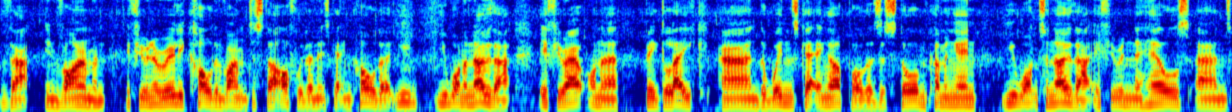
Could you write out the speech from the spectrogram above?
that environment. If you're in a really cold environment to start off with and it's getting colder, you, you want to know that. If you're out on a big lake and the wind's getting up or there's a storm coming in, you want to know that. If you're in the hills and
